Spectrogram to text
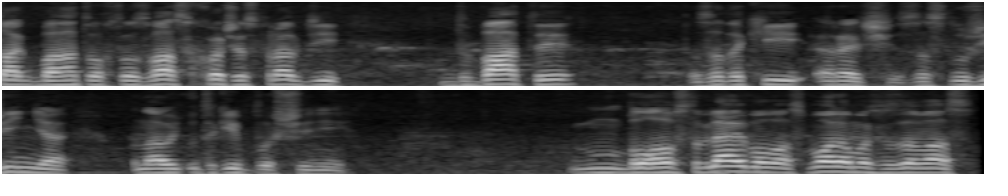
так багато хто з вас хоче справді дбати за такі речі, за служіння навіть у такій площині. Благословляємо вас, молимося за вас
